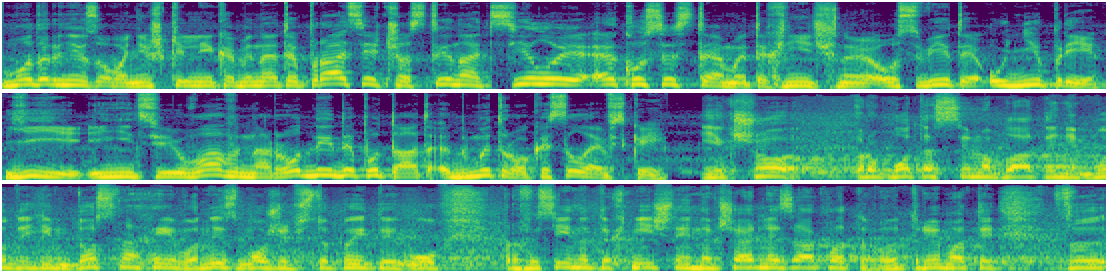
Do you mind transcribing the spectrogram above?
Модернізовані шкільні кабінети праці частина цілої екосистеми технічної освіти у Дніпрі. Її ініціював народний депутат Дмитро Киселевський. Якщо робота з цим обладнанням буде їм до снаги, вони зможуть вступити у професійно-технічний навчальний заклад, отримати в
